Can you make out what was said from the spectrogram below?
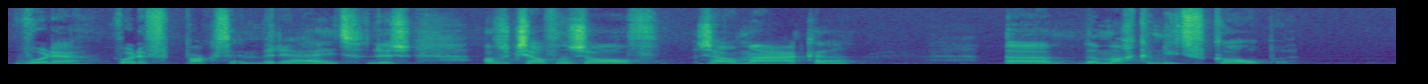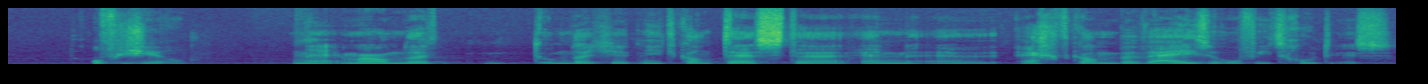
worden, worden verpakt en bereid. Dus als ik zelf een zalf zou maken, uh, dan mag ik hem niet verkopen. Officieel. Nee, maar omdat, omdat je het niet kan testen en uh, echt kan bewijzen of iets goed is.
